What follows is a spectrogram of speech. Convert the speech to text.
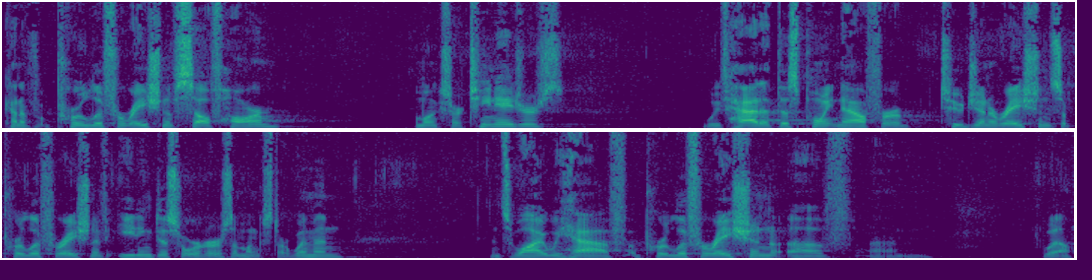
kind of a proliferation of self harm amongst our teenagers. We've had at this point now for two generations a proliferation of eating disorders amongst our women. It's why we have a proliferation of, um, well,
